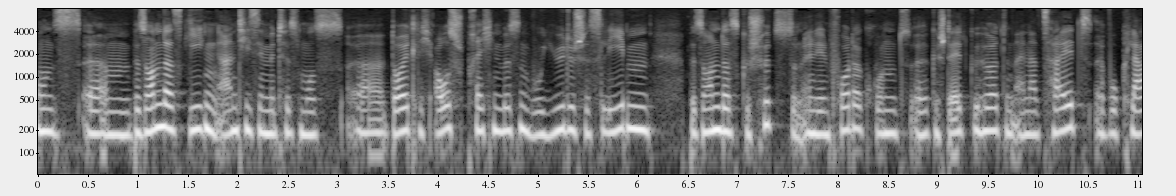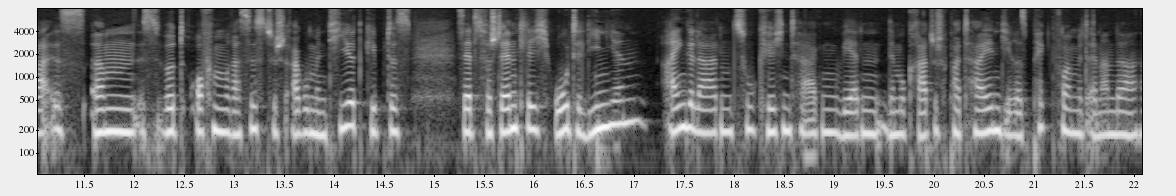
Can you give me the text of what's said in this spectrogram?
uns ähm, besonders gegen Antisemitismus äh, deutlich aussprechen müssen, wo jüdisches Leben besonders geschützt und in den Vordergrund äh, gestellt gehört, in einer Zeit, äh, wo klar ist, ähm, es wird offen rassistisch argumentiert, gibt es selbstverständlich rote Linien. Eingeladen zu Kirchentagen werden demokratische Parteien, die respektvoll miteinander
